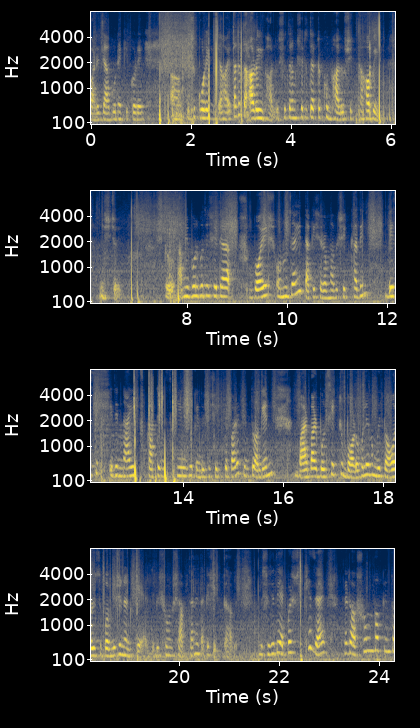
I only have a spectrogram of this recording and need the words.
পারে যে আগুনে কী করে কিছু করে নিতে হয়, তাহলে তো আরোই ভালো। সুতরাং সেটা তো একটা খুব ভালো শিক্ষা হবেই, নিশ্চয়ই। তো আমি বলব যে সেটা বয়স অনুযায়ী তাকে সেরকমভাবে শিক্ষা দিন। বেসিক এই যে নাইফ কাটিং স্কিলসও কিন্তু সে শিখতে পারে। কিন্তু অগেন বারবার বলছি, একটু বড় হলে এবং with all supervision and care যে ভীষণ সাবধানে তাকে শিখতে হবে। কিন্তু সে যদি একবার শিখে যায় এটা অসম্ভব কিন্তু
